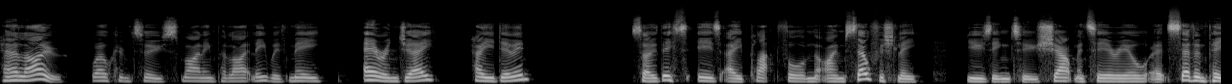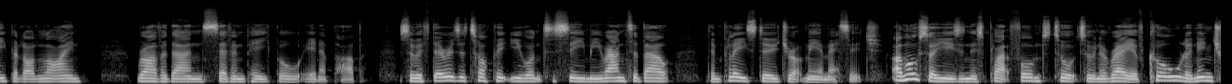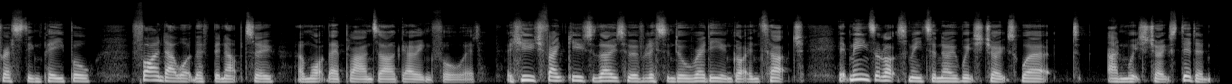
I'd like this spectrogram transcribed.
Hello, welcome to Smiling Politely with me, Aaron J. How you doing? So this is a platform that I'm selfishly using to shout material at seven people online rather than seven people in a pub. So if there is a topic you want to see me rant about, then please do drop me a message. I'm also using this platform to talk to an array of cool and interesting people, find out what they've been up to and what their plans are going forward. A huge thank you to those who have listened already and got in touch. It means a lot to me to know which jokes worked and which jokes didn't.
